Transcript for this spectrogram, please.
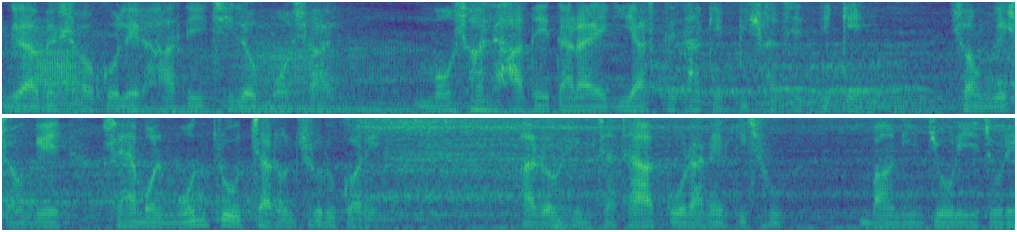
গ্রামের সকলের হাতেই ছিল মশাল। মশাল হাতে তারা এগিয়ে আসতে থাকে পিসাচের দিকে। সঙ্গে সঙ্গে শ্যামল মন্ত্র উচ্চারণ শুরু করে। আর রহিম চাচা কোরআনের কিছু বাণী জোরে জোরে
